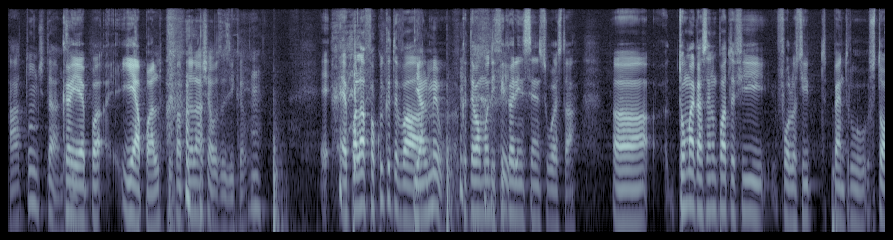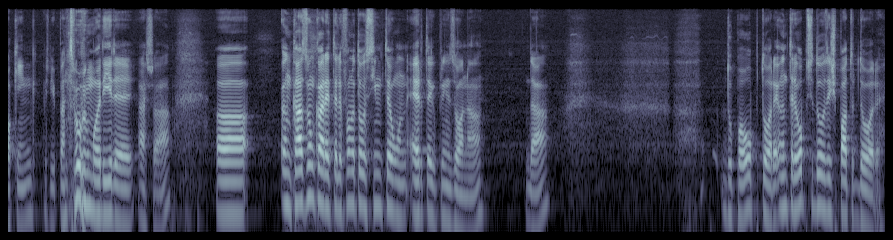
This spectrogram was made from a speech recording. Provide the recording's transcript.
Atunci, da. Că înțeleg. e, Apple, e Apple. De fapt, ăla așa o să zică. "Mm, E- Apple a făcut câteva... E al meu. câteva modificări în sensul ăsta. Uh, tocmai ca să nu poată fi folosit pentru stalking, știi, pentru urmărire, așa. Uh, în cazul în care telefonul tău simte un AirTag prin zonă, da? După 8 ore, între 8 și 24 de ore,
